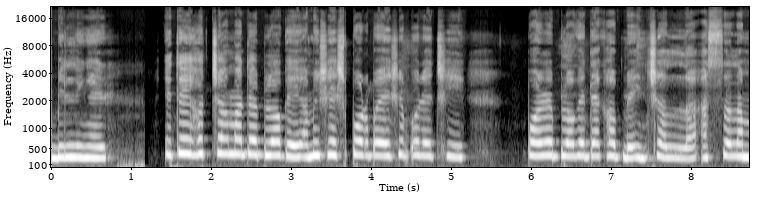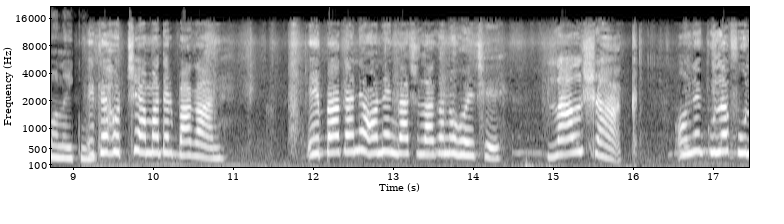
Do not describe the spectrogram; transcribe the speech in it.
বিল্ডিং এর এটাই হচ্ছে আমাদের ব্লগে। আমি শেষ পর্বে এসে পড়েছি। পরের ব্লগে দেখা হবে ইনশাল্লাহ আসসালামু আলাইকুম। এটা হচ্ছে আমাদের বাগান। এই বাগানে অনেক গাছ লাগানো হয়েছে। লাল শাক। অনেকগুলা ফুল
